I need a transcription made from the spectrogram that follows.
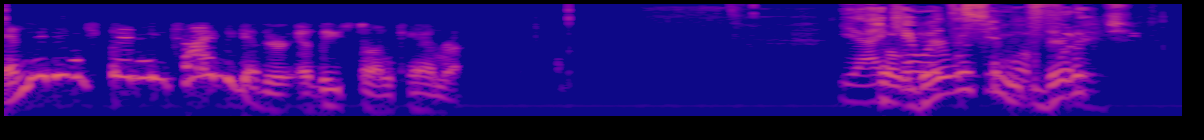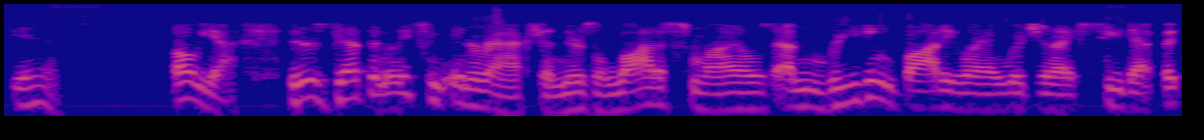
and they didn't spend any time together, at least on camera. yeah, I so can't wait to see some- more there was- footage. Yeah. Oh yeah. There's definitely some interaction. There's a lot of smiles. I'm reading body language and I see that. But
